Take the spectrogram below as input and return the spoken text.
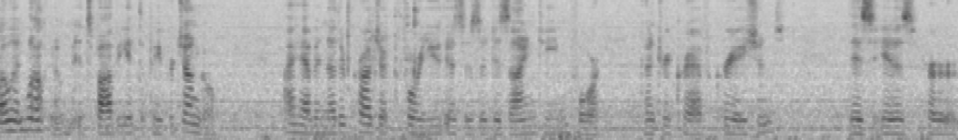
Hello and welcome. It's Bobbie at the Paper Jungle. I have another project for you. This is a design team for Country Craft Creations. This is her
